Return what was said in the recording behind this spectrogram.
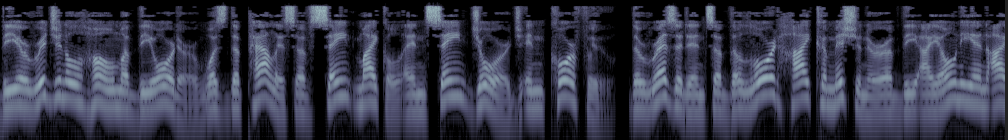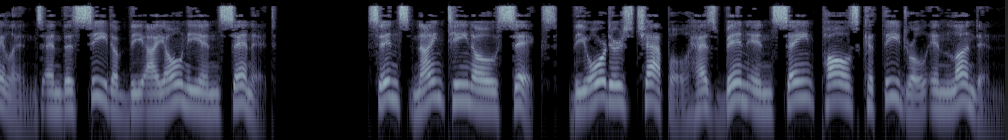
The original home of the order was the Palace of St. Michael and St. George in Corfu, the residence of the Lord High Commissioner of the Ionian Islands and the seat of the Ionian Senate. Since 1906, the Order's chapel has been in St Paul's Cathedral in London.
